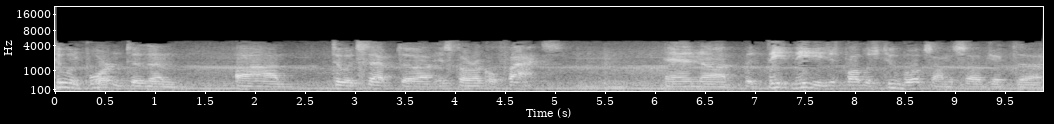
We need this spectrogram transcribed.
too important to them uh, to accept uh, historical facts. And uh, but just published two books on the subject uh,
